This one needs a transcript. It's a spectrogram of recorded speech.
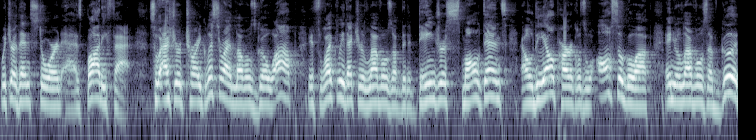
which are then stored as body fat. So as your triglyceride levels go up, it's likely that your levels of the dangerous small dense LDL particles will also go up and your levels of good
